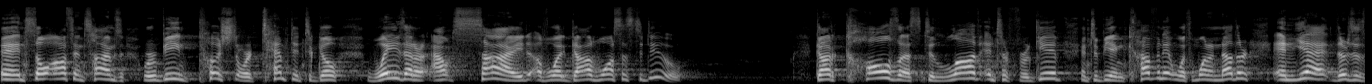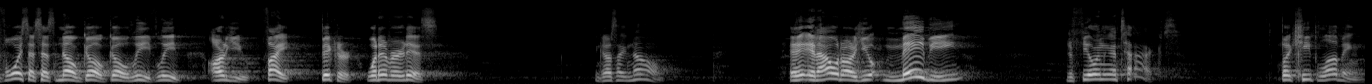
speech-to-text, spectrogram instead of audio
And so oftentimes we're being pushed or tempted to go ways that are outside of what God wants us to do. God calls us to love and to forgive and to be in covenant with one another. And yet there's this voice that says, no, go, go, leave, leave, argue, fight, bicker, whatever it is. And God's like, no. And I would argue, maybe you're feeling attacked. But keep loving.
